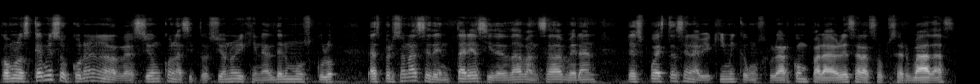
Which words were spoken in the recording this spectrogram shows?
como los cambios ocurren en la relación con la situación original del músculo, las personas sedentarias y de edad avanzada verán respuestas en la bioquímica muscular comparables a las observadas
